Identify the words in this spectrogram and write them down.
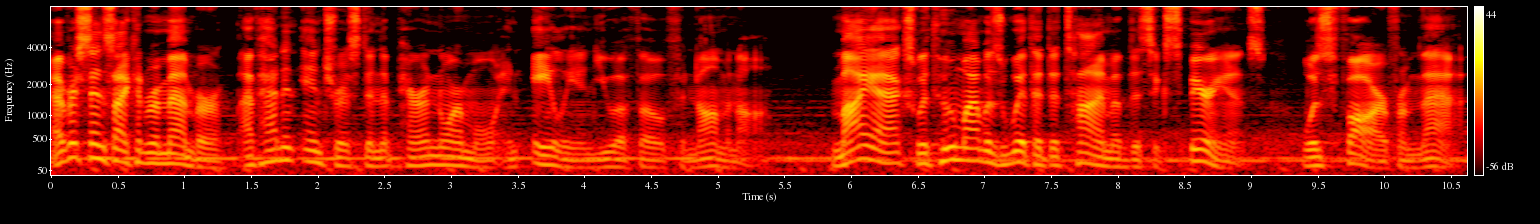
Ever since I can remember, I've had an interest in the paranormal and alien UFO phenomena. My ex, with whom I was with at the time of this experience, was far from that.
